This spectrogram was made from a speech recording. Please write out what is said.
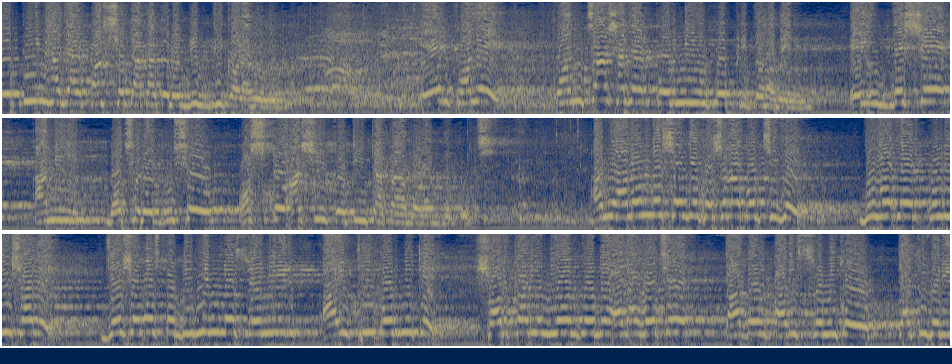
ও তিন হাজার পাঁচশো টাকা করে বৃদ্ধি করা হলো। এর ফলে পঞ্চাশ হাজার কর্মী উপকৃত হবেন। এই উদ্দেশ্যে আমি বছরে দুশো অষ্টআশি কোটি টাকা বরাদ্দ করছি। আমি আনন্দের সঙ্গে ঘোষণা করছি যে দু হাজার কুড়ি সালে যে সমস্ত বিভিন্ন শ্রেণির আইটি কর্মীকে সরকারি নিয়ন্ত্রণে আনা হয়েছে তাদের পারিশ্রমিকও ক্যাটেগরি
